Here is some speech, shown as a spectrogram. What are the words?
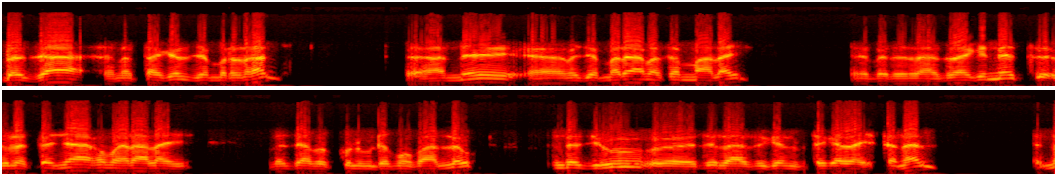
በዛ መታገል ጀምረናል። እኔ መጀመሪያ መሰማ ላይ በድል አድራጊነት፣ ሁለተኛ ሁመራ ላይ በዛ በኩልም ደግሞ ባለው እንደዚሁ ድል አድርገን ተቀዳጅተናል እና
